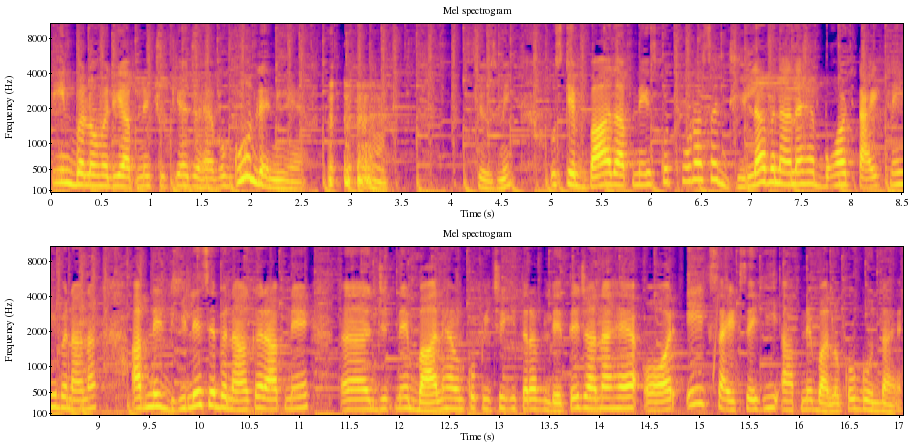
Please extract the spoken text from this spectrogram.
तीन बलों वाली आपने चुटिया जो है वो गूंद लेनी है। एक्सक्यूज़ मी उसके बाद आपने इसको थोड़ा सा ढीला बनाना है, बहुत टाइट नहीं बनाना। आपने ढीले से बनाकर आपने जितने बाल हैं उनको पीछे की तरफ़ लेते जाना है और एक साइड से ही आपने बालों को गूंदना है।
